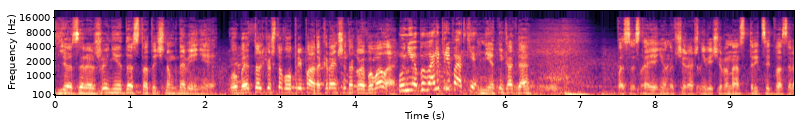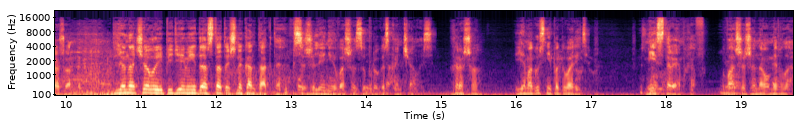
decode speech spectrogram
Для заражения достаточно мгновения. У Бет только что был припадок. Раньше такое бывало? У нее бывали припадки? Нет, никогда. По состоянию на вчерашний вечер у нас 32 зараженных. Для начала эпидемии достаточно контакта. К сожалению, ваша супруга скончалась. Хорошо. Я могу с ней поговорить. Мистер Эмхов, ваша жена умерла.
